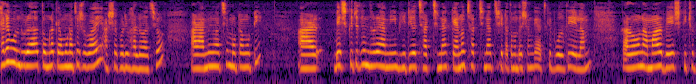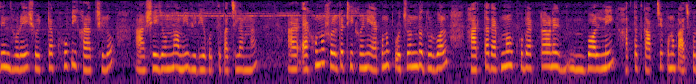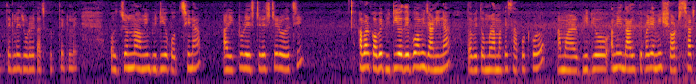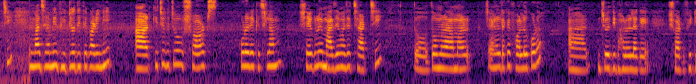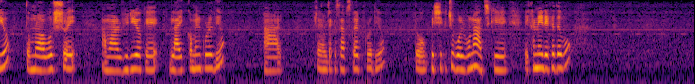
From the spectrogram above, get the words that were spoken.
Hello বন্ধুরা, তোমরা কেমন আছো সবাই? আশা করি ভালো আছো। আর আমিও আছি মোটামুটি। আর বেশ কিছুদিন ধরে আমি ভিডিও ছাড়ছি না। কেন ছাড়ছি না সেটা তোমাদের সঙ্গে আজকে বলতে এলাম। কারণ আমার বেশ কিছুদিন ধরেই শরীরটা খুবই খারাপ ছিল, আর সেই জন্য আমি ভিডিও করতে পারছিলাম না। আর এখনও শরীরটা ঠিক হয়নি এখনও প্রচণ্ড দুর্বল। হাত তাত এখনও খুব একটা মানে বল নেই। হাত তাত কাঁপছে কোনো কাজ করতে গেলে, জোরের কাজ করতে গেলে। ওর জন্য আমি ভিডিও করছি না, আর একটু রেস্টে রেস্টে রয়েছি। আবার কবে ভিডিও দেব আমি জানি না, তবে তোমরা আমাকে সাপোর্ট করো। আমার ভিডিও আমি না দিতে পারি, আমি শর্টস ছাড়ছি। মাঝে আমি ভিডিও দিতে পারিনি, আর কিছু কিছু শর্টস করে রেখেছিলাম, সেগুলোই মাঝে মাঝে ছাড়ছি। তো তোমরা আমার চ্যানেলটাকে ফলো করো, আর যদি ভালো লাগে শর্ট ভিডিও তোমরা অবশ্যই আমার ভিডিওকে লাইক কমেন্ট করে দিও। আর চ্যানেলটাকে সাবস্ক্রাইব করে দিও। তো বেশি কিছু বলব না, আজকে এখানেই রেখে দেবো।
